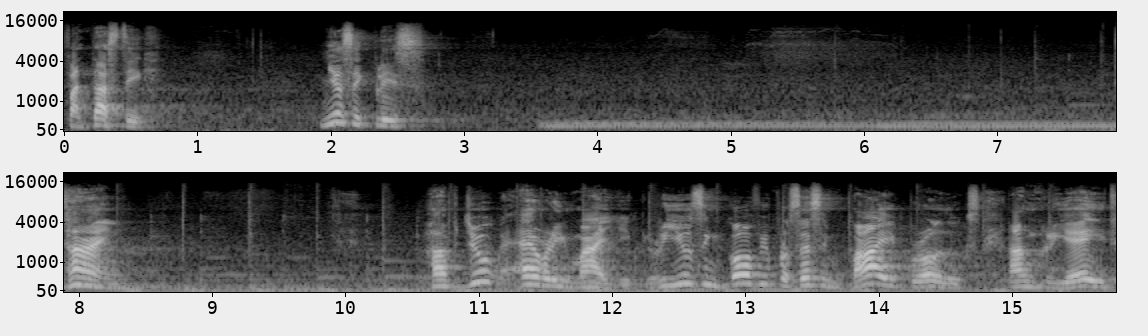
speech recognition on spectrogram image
Fantastic. Music, please. Time. Have you ever imagined reusing coffee processing byproducts and create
